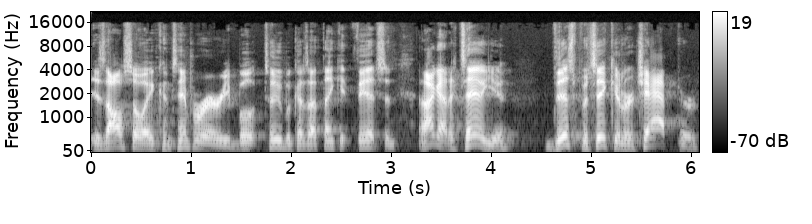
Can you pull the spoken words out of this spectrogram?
is also a contemporary book, too, because I think it fits. And, and I got to tell you, this particular chapter,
